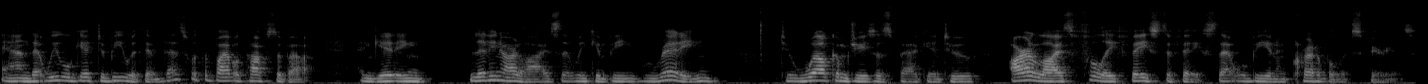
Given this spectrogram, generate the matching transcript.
and that we will get to be with Him. That's what the Bible talks about, and getting living our lives that we can be ready to welcome Jesus back into our lives fully face to face. That will be an incredible experience.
